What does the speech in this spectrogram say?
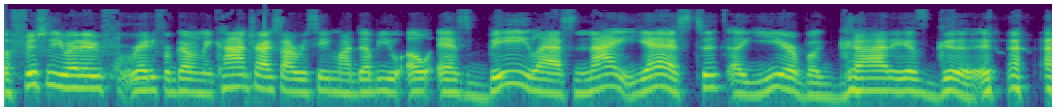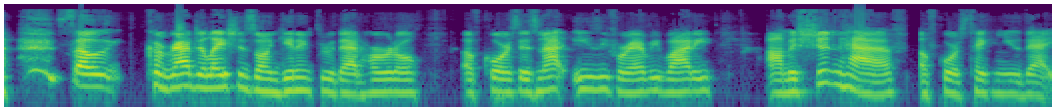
officially ready for, ready for government contracts. I received my WOSB last night. Yes, took a year, but God is good. so congratulations on getting through that hurdle. Of course, it's not easy for everybody. Um, it shouldn't have, of course, taken you that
